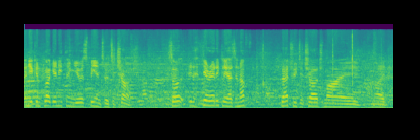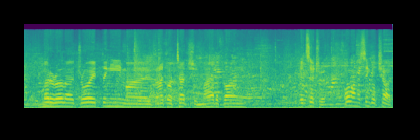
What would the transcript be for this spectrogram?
and you can plug anything USB into it to charge. So it theoretically has enough battery to charge my my Motorola Droid thingy, my iPod Touch, and my other phone, etc. All on a single charge.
